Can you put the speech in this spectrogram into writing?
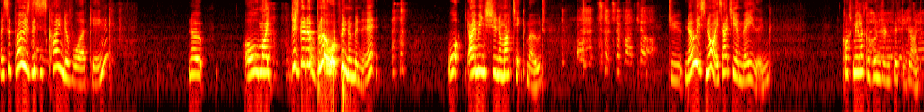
I suppose this is kind of working. No. Oh my. Just gonna blow up in a minute. What? I'm in cinematic mode. Do no, it's not. It's actually amazing. Cost me like 150 grand.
